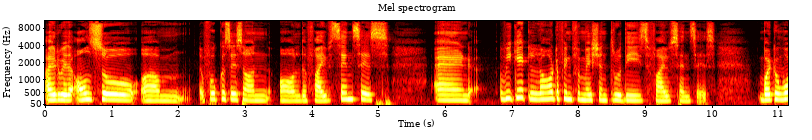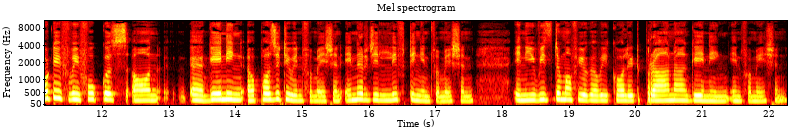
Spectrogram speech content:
ayurveda also um, focuses on all the five senses and we get a lot of information through these five senses. But what if we focus on uh, gaining a positive information, energy lifting information? In wisdom of yoga, we call it prana gaining information.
